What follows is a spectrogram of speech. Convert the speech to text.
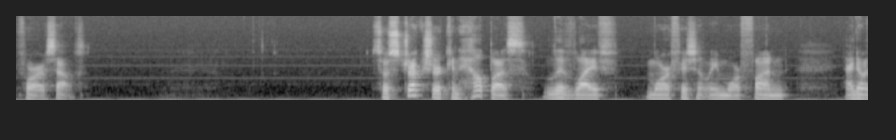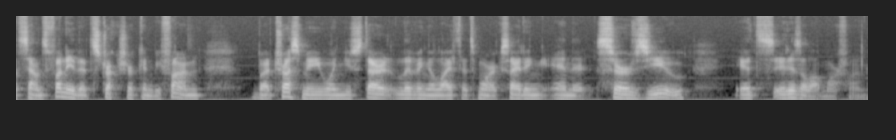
for ourselves. So, structure can help us live life more efficiently, more fun. I know it sounds funny that structure can be fun, but trust me, when you start living a life that's more exciting and that serves you, it's it is a lot more fun.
